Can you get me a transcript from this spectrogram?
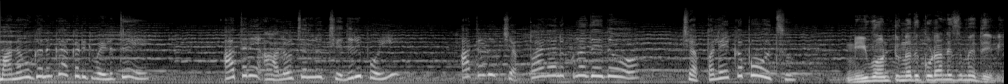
మనము గనుక అక్కడికి వెళితే అతని ఆలోచనలు చెదిరిపోయి అతడు చెప్పాలనుకున్నదేదో చెప్పలేకపోవచ్చు. నీవు అంటున్నది కూడా నిజమే దేవి.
